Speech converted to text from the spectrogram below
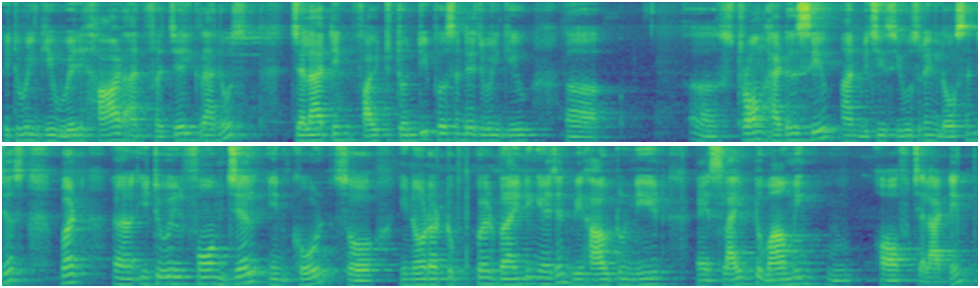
it will give very hard and fragile granules. Gelatin 5 to 20 percentage will give uh, uh, strong adhesive and which is used in lozenges but uh, it will form gel in cold. So in order to prepare binding agent we have to need a slight warming of gelatin.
